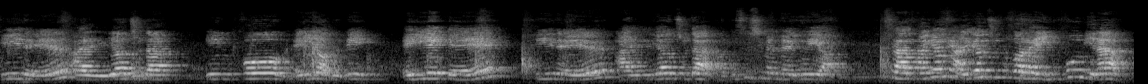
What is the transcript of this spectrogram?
B를 알려주다. inform A of B A에게 B를 알려주다. 라고 쓰시면 되고요. 자 당연히 알려주는 거라 inform이라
